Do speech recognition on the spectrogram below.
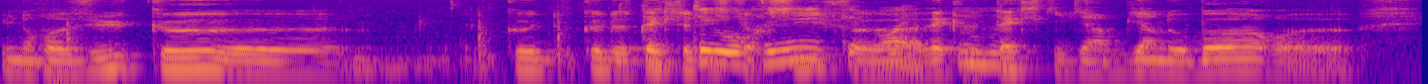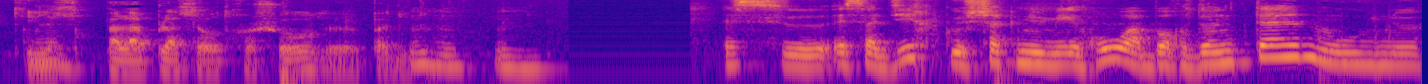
une revue que, euh, que, que de textes discursifs euh, ouais. avec le Mhm. texte qui vient bien au bord, euh, qui ne laisse pas la place à autre chose, pas du tout. Mhm, mhm. Est-ce est-ce à dire que chaque numéro aborde un thème ou une,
